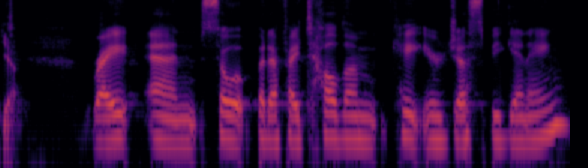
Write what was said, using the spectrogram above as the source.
yeah right? And so but if i tell them kate you're just beginning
